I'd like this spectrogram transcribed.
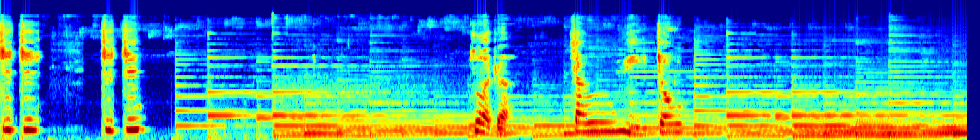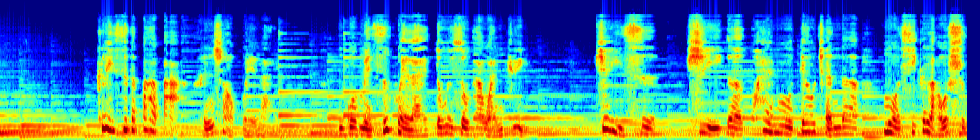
吱吱吱吱。作者张玉洲。克里斯的爸爸很少回来，不过每次回来都会送他玩具。这一次是一个快木雕成的墨西哥老鼠。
